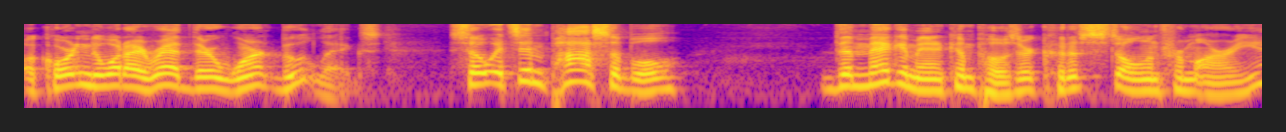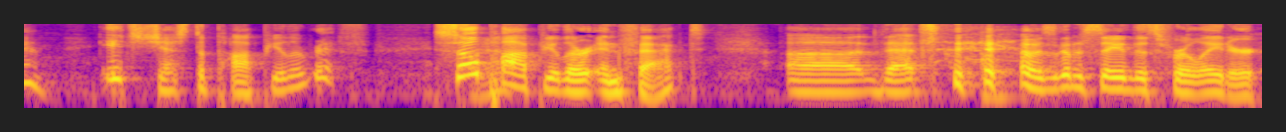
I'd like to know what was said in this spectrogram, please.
according to what I read, there weren't bootlegs. So it's impossible the Mega Man composer could have stolen from REM. It's just a popular riff. So popular, in fact, uh, that I was going to save this for later.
